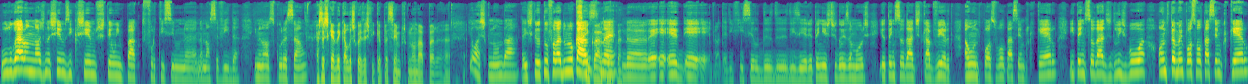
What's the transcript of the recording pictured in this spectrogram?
Uh, o lugar onde nós nascemos e crescemos tem um impacto fortíssimo na, na, nossa vida e no nosso coração. Achas que é daquelas coisas fica para sempre, que não dá para. Eu acho que não dá. Isto eu estou a falar do meu caso, Sim, claro, não é? Claro, claro. Não, é, é, é, é, pronto, é difícil de, de, dizer. Eu tenho estes dois amores. Eu tenho saudades de Cabo Verde, aonde posso voltar sempre que quero, e tenho saudades de Lisboa, onde também posso voltar sempre que quero,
